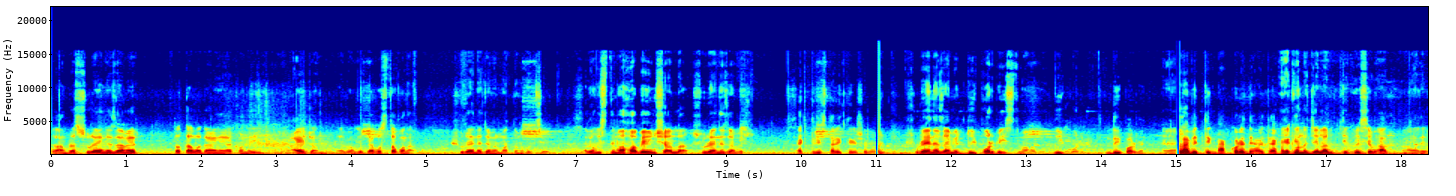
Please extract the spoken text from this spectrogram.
তো আমরা সুরাই নিজামের তত্ত্বাবধানে এখন এই আয়োজন এবং এই ব্যবস্থাপনা সুরাই নিজামের মাধ্যমে হচ্ছে। এবং ইস্তেমা হবে ইনশাআল্লাহ সুরাই নিজামের। একত্রিশ তারিখ থেকে শুরু হবে। সুরাই নিজামের দুই পর্বে ইস্তেমা হবে দুই পর্বে। দুই পর্বে। হ্যাঁ। জেলা ভিত্তিক ভাগ করে দেওয়া হয়তো এখন এখন জেলা ভিত্তিক হয়েছে ভাগ আমাদের।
